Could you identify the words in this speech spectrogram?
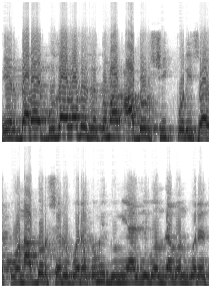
এর দ্বারা বোঝা যাবে যে তোমার আদর্শিক পরিচয় কোন আদর্শের উপরে তুমি দুনিয়ায় জীবন যাপন করেছ।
